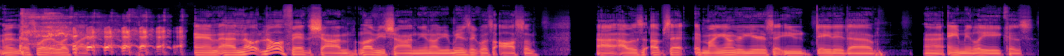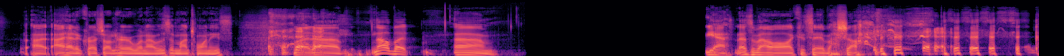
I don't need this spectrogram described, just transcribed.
Uh, That's what it looked like. and uh, no, no offense, Shaun. Love you, Shaun. You know your music was awesome. Uh, I was upset in my younger years that you dated uh, uh, Amy Lee because I, I had a crush on her when I was in my twenties. But um, no, but um, yeah, that's about all I could say about Shaun.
